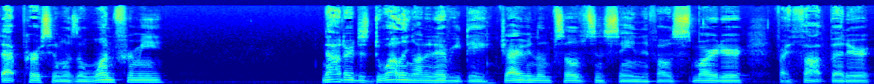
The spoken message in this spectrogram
That person was the one for me. Now they're just dwelling on it every day, driving themselves insane. If I was smarter, if I thought better,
